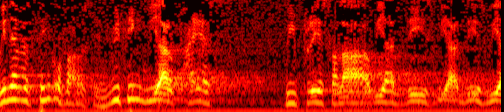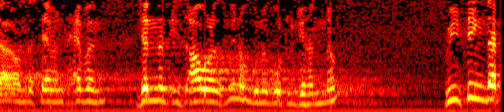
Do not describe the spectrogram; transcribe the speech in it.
We never think of our sins. We think we are pious. We pray salah, we are this, we are this, we are on the seventh heaven. Jannat is ours. We're not going to go to Jahannam. We think that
